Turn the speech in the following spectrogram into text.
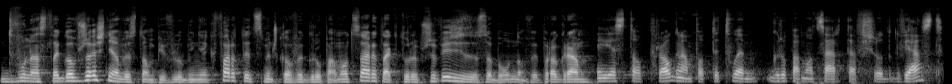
12 września wystąpi w Lubinie kwartet smyczkowy Grupa Mozarta, który przywiezie ze sobą nowy program. Jest to program pod tytułem Grupa Mozarta wśród gwiazd,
